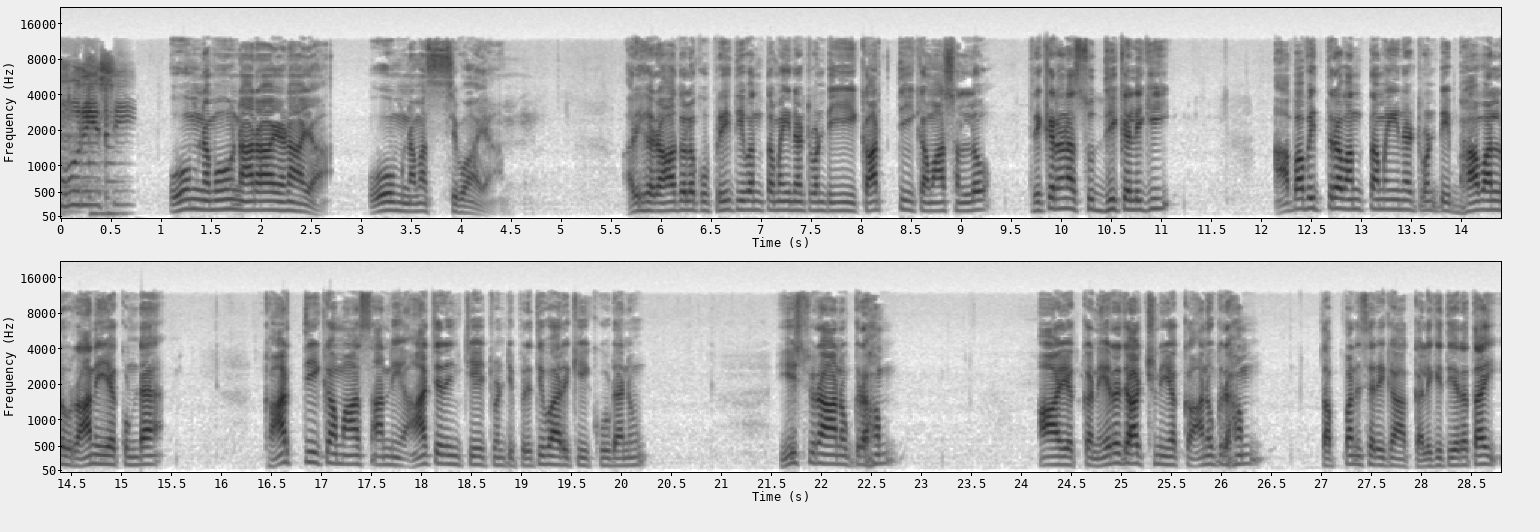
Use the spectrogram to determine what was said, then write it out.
మురిసి. ఓం నమో నారాయణాయ ఓం నమ శివాయ. హరిహరాదులకు ప్రీతివంతమైనటువంటి ఈ కార్తీక మాసంలో త్రికరణ శుద్ధి కలిగి అపవిత్రవంతమైనటువంటి భావాలను రానియకుండా కార్తీక మాసాన్ని ఆచరించేటువంటి ప్రతి వారికి కూడాను ఈశ్వరానుగ్రహం ఆ యొక్క నీరజాక్షుని యొక్క అనుగ్రహం తప్పనిసరిగా కలిగి తీరతాయి.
